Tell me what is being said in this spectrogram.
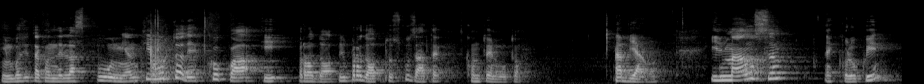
imbottita con della spugna anti-urto ed ecco qua il prodotto, il prodotto scusate, contenuto. Abbiamo il mouse, eccolo qui,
